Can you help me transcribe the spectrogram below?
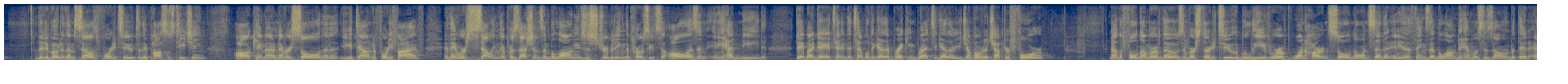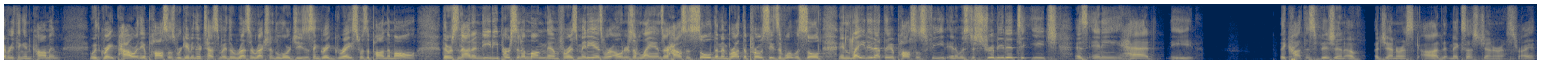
they devoted themselves 42 to the apostles' teaching. All came out in every soul, and then you get down to 45, and they were selling their possessions and belongings, distributing the proceeds to all as in any had need day by day attending the temple together, breaking bread together. You jump over to chapter 4. Now, the full number of those in verse 32 who believed were of one heart and soul. No one said that any of the things that belonged to him was his own, but they had everything in common. With great power, the apostles were giving their testimony of the resurrection of the Lord Jesus, and great grace was upon them all. There was not a needy person among them, for as many as were owners of lands or houses sold them and brought the proceeds of what was sold and laid it at the apostles' feet, and it was distributed to each as any had need. They caught this vision of a generous God that makes us generous, right?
